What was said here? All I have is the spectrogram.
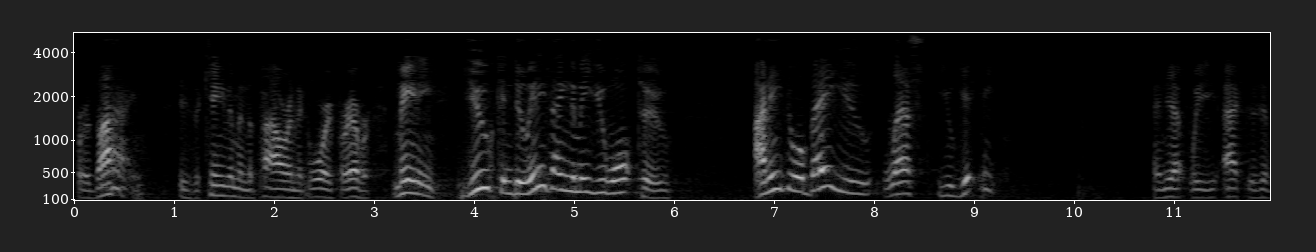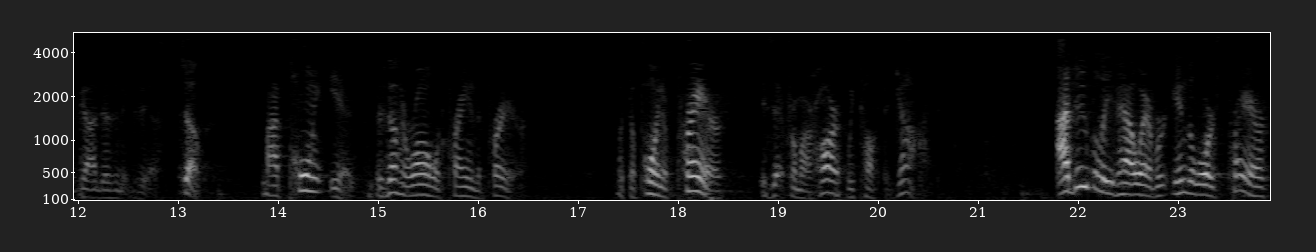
For thine is the kingdom and the power and the glory forever. Meaning, you can do anything to me you want to. I need to obey you lest you get me. And yet we act as if God doesn't exist. So, my point is, there's nothing wrong with praying the prayer. But the point of prayer is that from our heart we talk to God. I do believe, however, in the Lord's Prayer,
